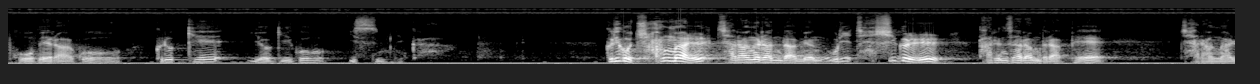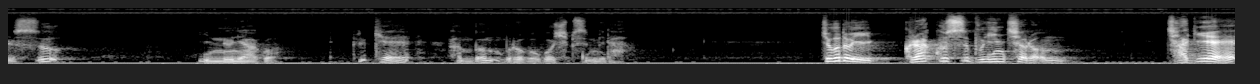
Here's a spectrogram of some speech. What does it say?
보배라고 그렇게 여기고 있습니까? 그리고 정말 자랑을 한다면 우리 자식을 다른 사람들 앞에 자랑할 수 있느냐고 그렇게 한번 물어보고 싶습니다. 적어도 이 그라쿠스 부인처럼 자기의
